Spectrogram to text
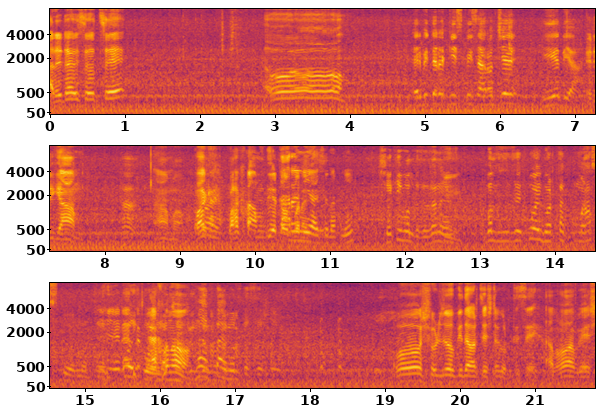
আর এটা হচ্ছে হচ্ছে ও এর ভিতরে কিসমিস আর হচ্ছে ইয়ে দিয়া। এটা কি আম? হ্যাঁ। আম আম। পাকা পাকা আম দিয়ে টক বানাইছে। আসেন আপনি? সে কি বলতেছে জানেন? বলতেছে যে কই ভর্তা মাছ কই এর মধ্যে? কই কই? এখনও? হ্যাঁ, তাই বলতেছে ও সূর্য উকি দেওয়ার চেষ্টা করতেছে? আবহাওয়া বেশ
